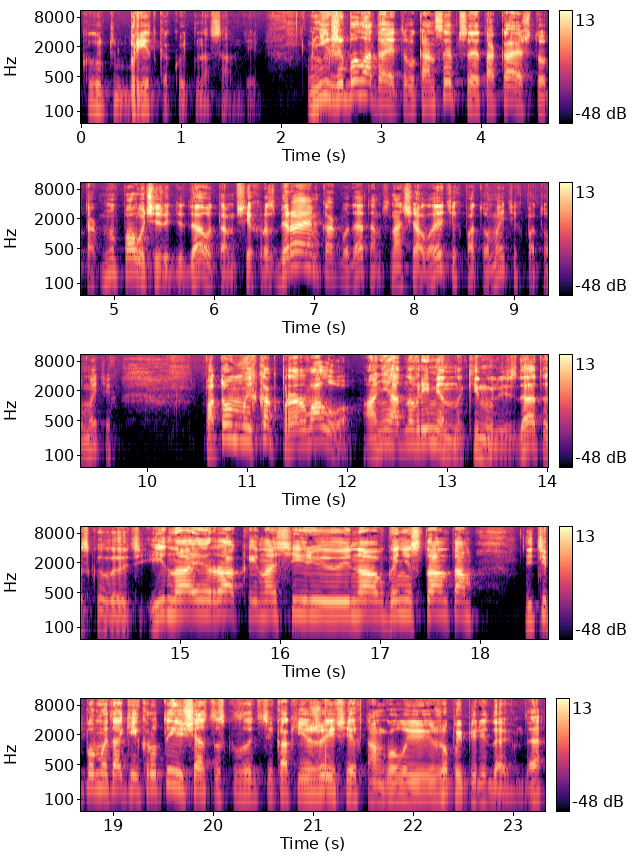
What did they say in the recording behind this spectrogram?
какой бред какой-то на самом деле. У них же была до этого концепция такая, что так, ну, по очереди, да, вот там всех разбираем, как бы, да, там сначала этих, потом этих, потом этих. Потом их как прорвало. Они одновременно кинулись, да, так сказать, и на Ирак, и на Сирию, и на Афганистан там. И типа мы такие крутые, сейчас, так сказать, как ежи, всех там голые жопой передавим, да.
